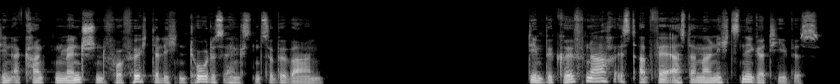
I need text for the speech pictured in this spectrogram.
den erkrankten Menschen vor fürchterlichen Todesängsten zu bewahren. Dem Begriff nach ist Abwehr erst einmal nichts Negatives.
